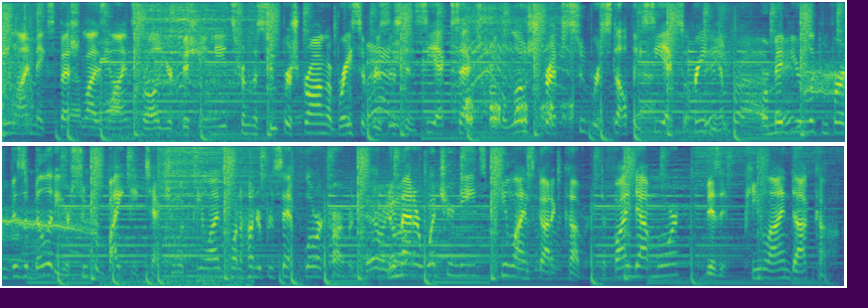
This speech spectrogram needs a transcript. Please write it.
P-Line makes specialized lines for all your fishing needs from the super strong abrasive resistant CXX or the low stretch super stealthy CX Premium? Or maybe you're looking for invisibility or super bite detection with P-Line's 100% fluorocarbon. No matter what your needs, P-Line's got it covered. To find out more, visit P-Line.com.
